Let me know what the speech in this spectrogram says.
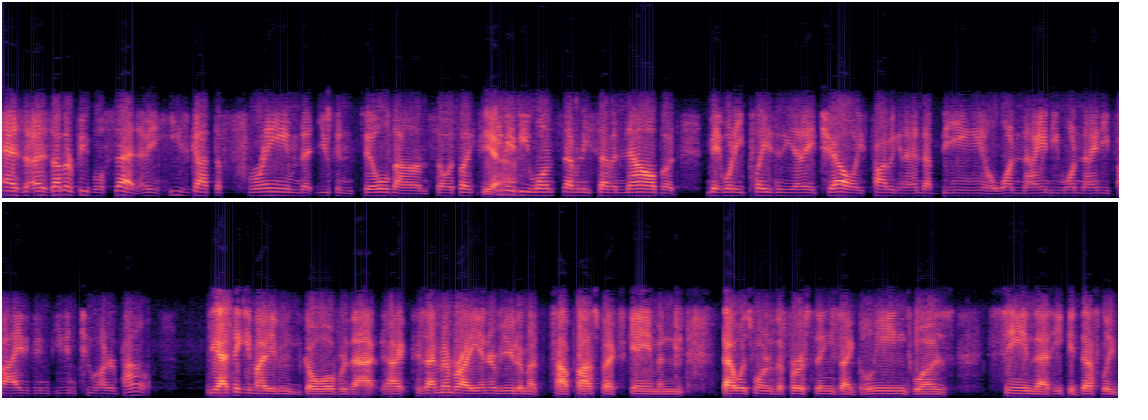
As as other people said, I mean, he's got the frame that you can build on. So it's like Yeah. he may be 177 now, but may, when he plays in the NHL, he's probably going to end up being you know 190, 195, even even 200 pounds. Yeah, I think he might even go over that because I, remember I interviewed him at the Top Prospects game, and that was one of the first things I gleaned was seeing that he could definitely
